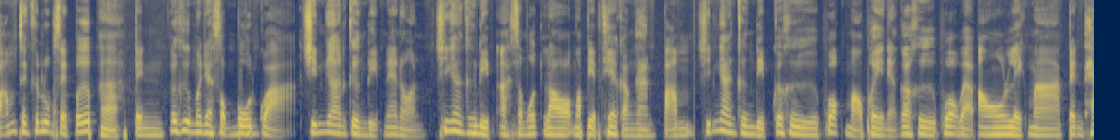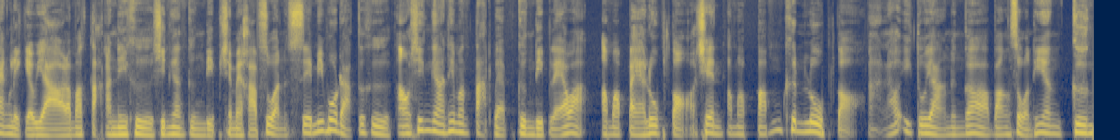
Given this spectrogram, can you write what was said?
ปั๊มขึ้นรูปเสร็จปุ๊บอ่าเป็นก็คือมันจะสมบูรณ์กว่าชิ้นงานกึ่งดิบแน่นอน ชิ้นงานกึ่งดิบอะสมมติเรามาเปรียบเทียบกับงานปั๊มชิ้นงานกึ่งดิบก็คือพวกเหมาเพลเนี่ยก็คือพวกแบบเอาเหล็กมาเป็นแท่งเหล็กยาวๆแล้วมาตัดอันนี้คือชิ้นงานกึ่งดิบใช่ไหมครับส่วนเซมิโปรดักต์ก็คือเอาชิ้นงานที่มันตัดแบบกึ่งดิบแล้วอะ เอามาแปรรูปต่อ เช่น เอามาปั๊มขึ้นรูปต่ออะแล้วอีกตัวอย่างหนึ่งก็บางส่วนที่ยังกึ่ง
